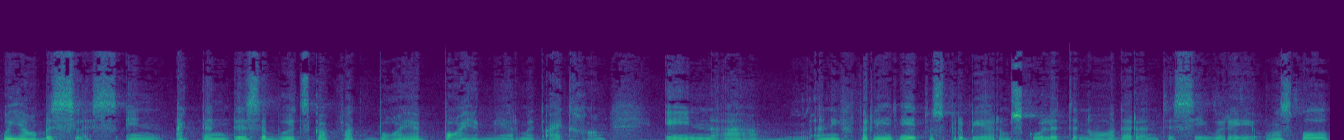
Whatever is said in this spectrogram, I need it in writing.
O ja, beslis. En ek dink dis 'n boodskap wat baie baie meer moet uitgaan. En uh in die verlede het ons probeer om skole te nader en te sê hoor ons wil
